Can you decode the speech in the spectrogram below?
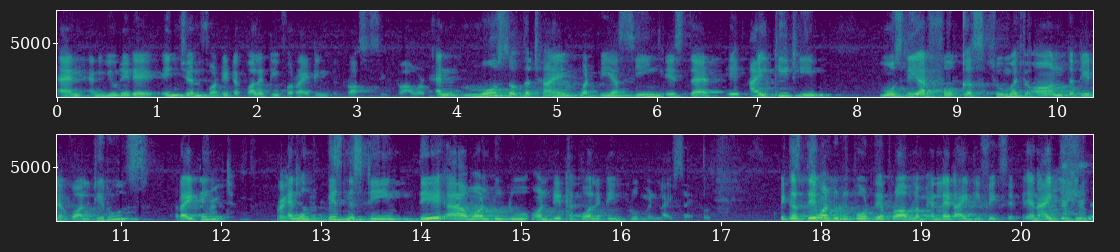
and and you need a engine for data quality for writing the processing power. And most of the time what we are seeing is that a it team mostly are focused too much on the data quality rules writing right Right. And on the business team, they uh, want to do on data quality improvement lifecycle because they want to report their problem and let IT fix it. And mm-hmm. IT say,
